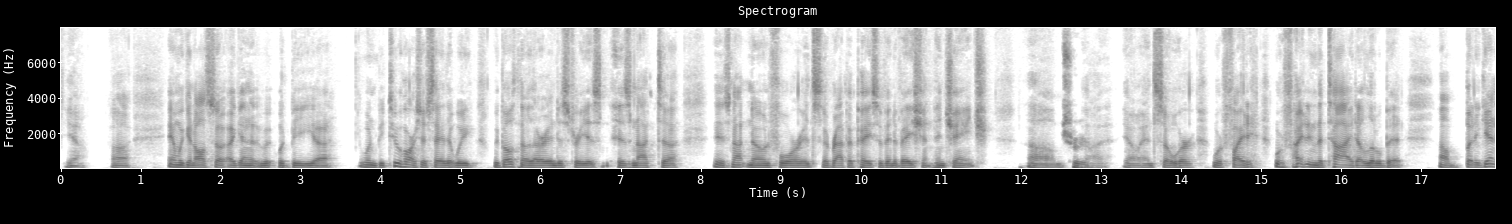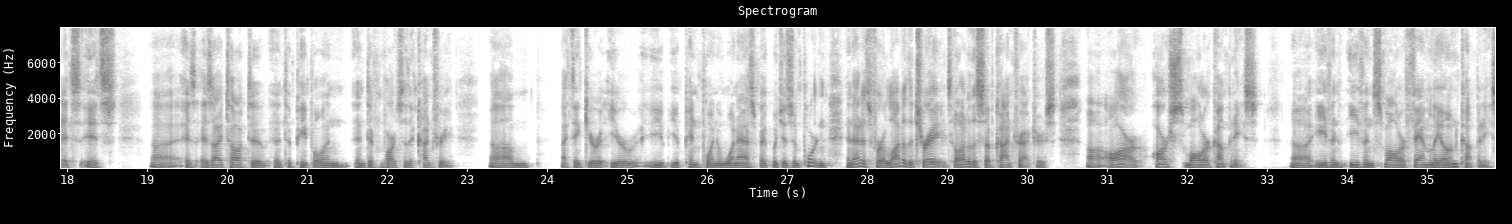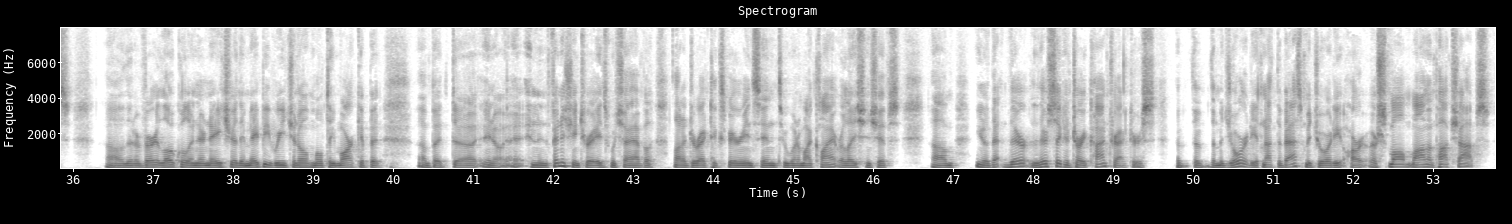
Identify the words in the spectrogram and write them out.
Yeah, uh, and we can also again it would be uh, it wouldn't be too harsh to say that we we both know that our industry is is not uh, is not known for its rapid pace of innovation and change. Um, sure. Uh, you know, and so we're we're fighting we're fighting the tide a little bit. Um, but again, it's it's uh, as as I talk to uh, to people in in different parts of the country. Um, I think you're, you're, you, you pinpoint one aspect which is important, and that is for a lot of the trades, a lot of the subcontractors uh, are are smaller companies uh, even even smaller family-owned companies. Uh, that are very local in their nature. They may be regional, multi-market, but uh, but uh, you know, and in the finishing trades, which I have a lot of direct experience in through one of my client relationships, um, you know, that their their signatory contractors, the, the, the majority, if not the vast majority, are, are small mom and pop shops.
